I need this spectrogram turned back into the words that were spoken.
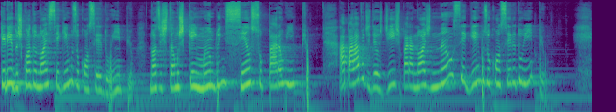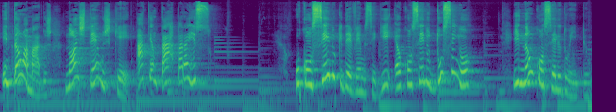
Queridos, quando nós seguimos o conselho do ímpio, nós estamos queimando incenso para o ímpio. A palavra de Deus diz para nós não seguirmos o conselho do ímpio. Então, amados, nós temos que atentar para isso. O conselho que devemos seguir é o conselho do Senhor e não o conselho do ímpio.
